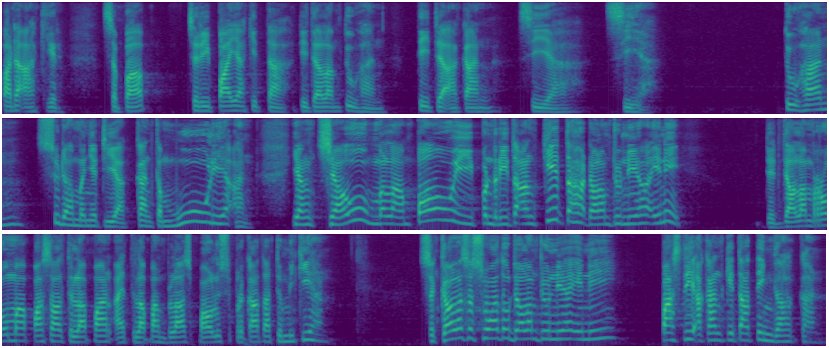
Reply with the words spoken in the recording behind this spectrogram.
pada akhir, sebab jeripayah kita di dalam Tuhan tidak akan sia-sia. Tuhan sudah menyediakan kemuliaan yang jauh melampaui penderitaan kita dalam dunia ini. Di dalam Roma pasal 8 ayat 18 Paulus berkata demikian. Segala sesuatu dalam dunia ini pasti akan kita tinggalkan.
